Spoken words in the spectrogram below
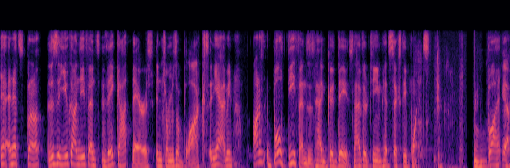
Yeah, and it's I don't know, this is a UConn defense. They got theirs in terms of blocks, and yeah, I mean, honestly, both defenses had good days. Neither team hit sixty points, but Yeah.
